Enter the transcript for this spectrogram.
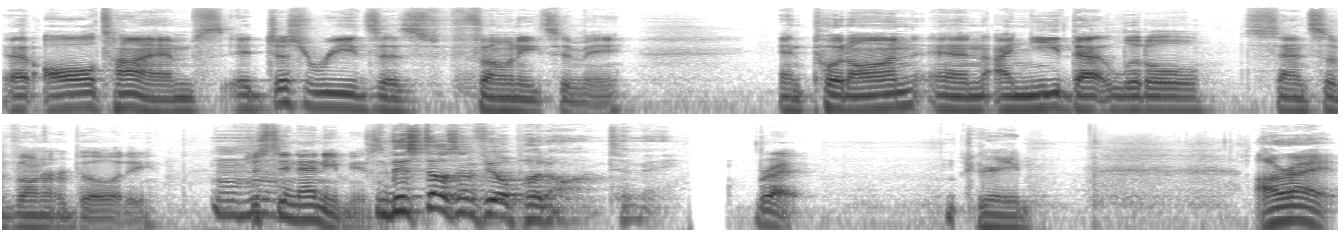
at all times, it just reads as phony to me and put on. And I need that little sense of vulnerability, mm-hmm. just in any music. This doesn't feel put on to me. Right. Agreed. All right,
